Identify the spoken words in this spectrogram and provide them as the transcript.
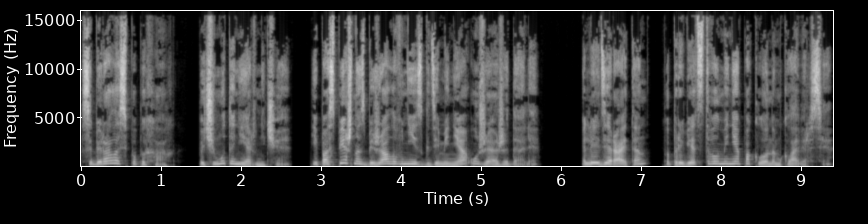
Собиралась в попыхах, почему-то нервничая, и поспешно сбежала вниз, где меня уже ожидали. Леди Райтон поприветствовал меня поклоном Клаверсе.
